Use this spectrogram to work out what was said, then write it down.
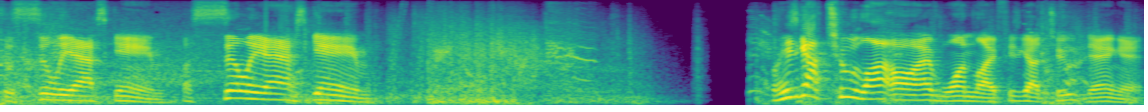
It's a silly ass game. A silly ass game. Well, he's got two life. Oh, I have one life. He's got two. Dang it.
